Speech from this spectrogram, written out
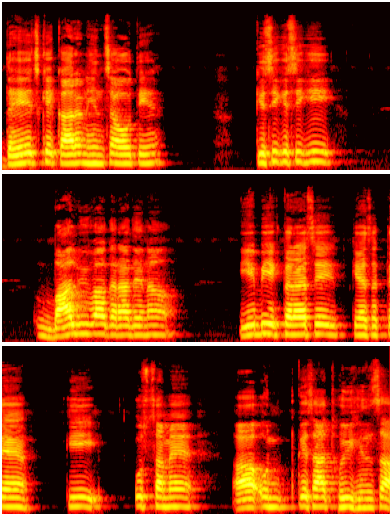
दहेज के कारण हिंसा होती है। किसी किसी की बाल विवाह करा देना ये भी एक तरह से कह सकते हैं कि उस समय आ, उनके साथ हुई हिंसा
